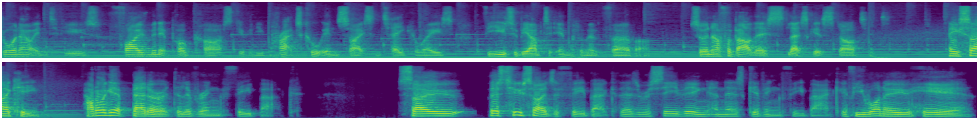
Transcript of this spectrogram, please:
drawn out interviews, five minute podcasts giving you practical insights and takeaways for you to be able to implement further. So, enough about this, let's get started. Hey, Psyche, how do I get better at delivering feedback? So, there's two sides of feedback there's receiving and there's giving feedback. If you want to hear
